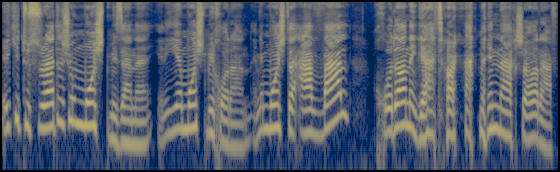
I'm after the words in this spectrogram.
یکی تو صورتشون مشت می‌زنه. یعنی یه مشت می‌خورن. یعنی مشت اول خدا نگهدار همه نقشه ها رفت.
